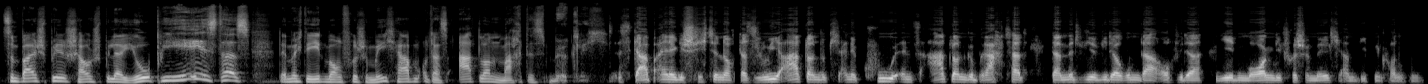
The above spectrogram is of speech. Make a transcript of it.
Zum Beispiel Schauspieler Jopi ist das, der möchte jeden Morgen frische Milch haben und das Adlon macht es möglich. Es gab eine Geschichte noch, dass Louis Adlon wirklich eine Kuh ins Adlon gebracht hat, damit wir wiederum da auch wieder jeden Morgen die frische Milch anbieten konnten.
